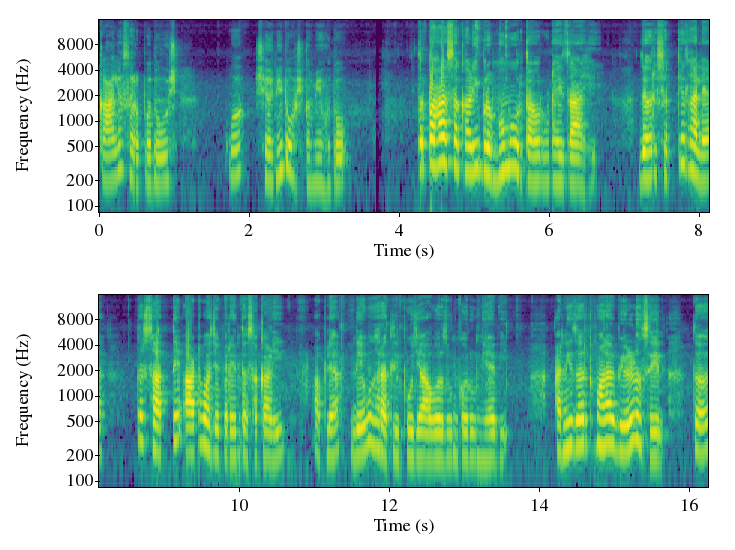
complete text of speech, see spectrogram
कालसर्पदोष व शनिदोष कमी होतो. तर पहा सकाळी ब्रह्ममुहूर्तावर उठायचं आहे. जर शक्य झाल्या तर सात ते आठ वाजेपर्यंत सकाळी आपल्या देवघरातली पूजा आवर्जून करून घ्यावी. आणि जर तुम्हाला वेळ नसेल तर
